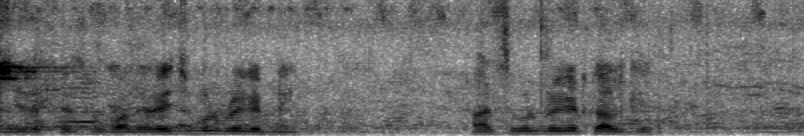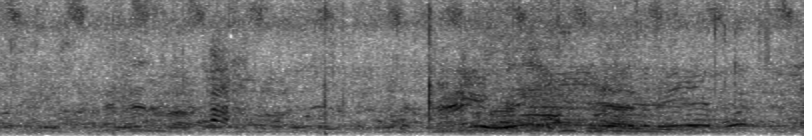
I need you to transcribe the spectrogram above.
নিজেদের ফেসবুক বলে রেজিবুল ব্রিগেড নেই। আরসিবুল ব্রিগেড কালকে এই এই গোলাম ক্লিয়ার কর টাইম নেই ক্লিয়ার কর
